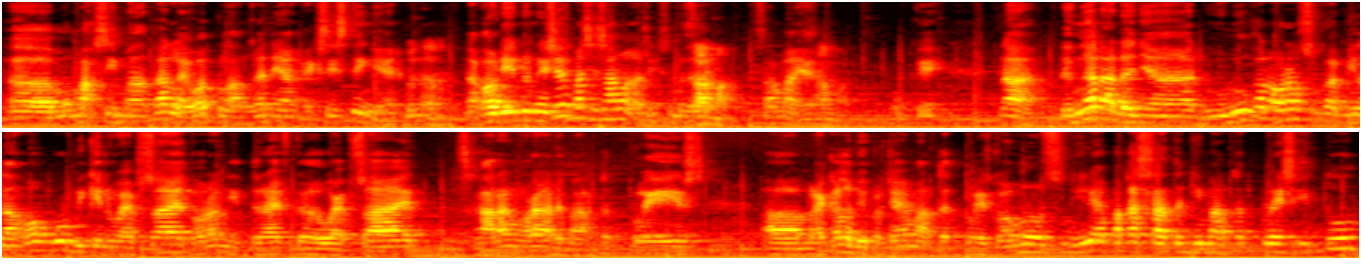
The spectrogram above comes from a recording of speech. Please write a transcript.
eh, memaksimalkan lewat pelanggan yang existing ya. Benar. Nah kalau di Indonesia masih sama nggak sih sebenarnya? Sama. Sama ya. Sama. Oke. Nah, dengan adanya dulu kan orang suka bilang, oh gue bikin website, orang di drive ke website. Sekarang orang ada marketplace, uh, mereka lebih percaya marketplace. Kalau menurut sendiri, apakah strategi marketplace itu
